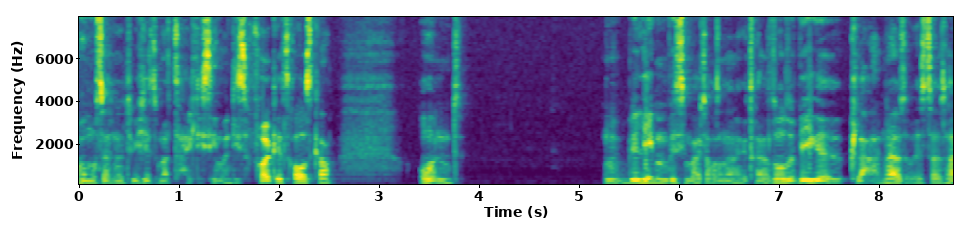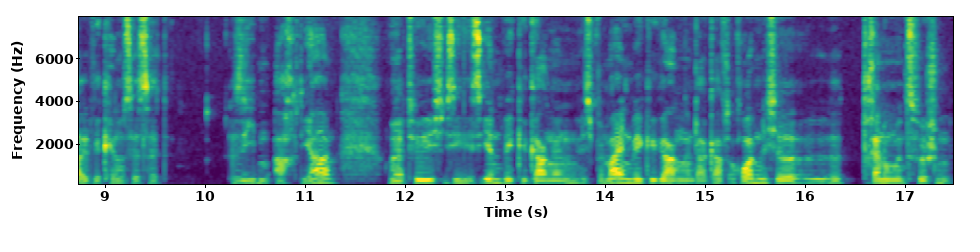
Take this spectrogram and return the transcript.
Man muss das natürlich jetzt mal zeitlich sehen, wann diese Folge jetzt rauskam. Und wir leben ein bisschen weiter auseinander getrennt. Also unsere Wege, klar, ne? so ist das halt. Wir kennen uns jetzt seit sieben, acht Jahren. Und natürlich, sie ist ihren Weg gegangen, ich bin meinen Weg gegangen. Da gab es auch räumliche äh, Trennungen zwischen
